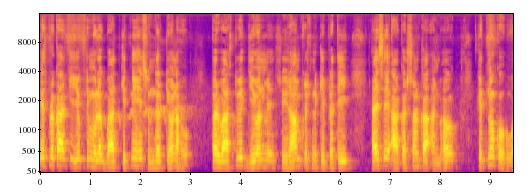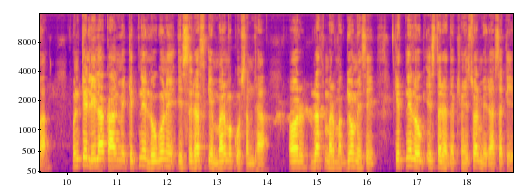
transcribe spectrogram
इस प्रकार की युक्तिमूलक बात कितनी ही सुंदर क्यों न हो, पर वास्तविक जीवन में श्री रामकृष्ण के प्रति ऐसे आकर्षण का अनुभव कितनों को हुआ? उनके लीला काल में कितने लोगों ने इस रस के मर्म को समझा और रस मर्मज्ञों में से कितने लोग इस तरह दक्षिणेश्वर में रह सके?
